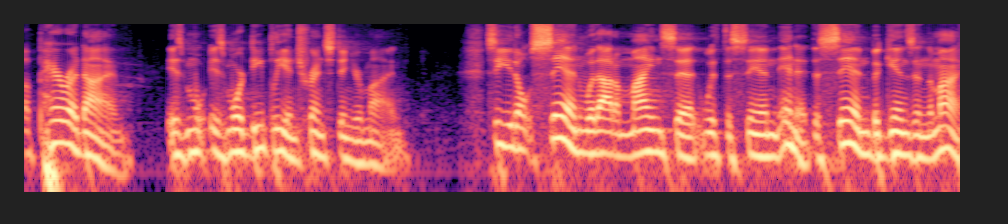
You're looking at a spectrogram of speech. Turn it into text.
a paradigm is more, is more deeply entrenched in your mind. See, you don't sin without a mindset with the sin in it. The sin begins in the mind.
